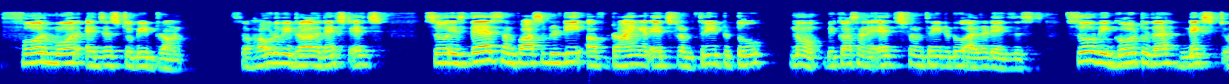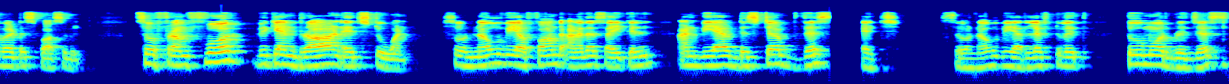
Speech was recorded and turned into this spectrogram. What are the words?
4 more edges to be drawn. So how do we draw the next edge? So is there some possibility of drawing an edge from 3 to 2? No, because an edge from 3 to 2 already exists. So we go to the next vertex possible. So from 4 we can draw an edge to 1. So now we have formed another cycle and we have disturbed this edge. So now we are left with 2 more bridges,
